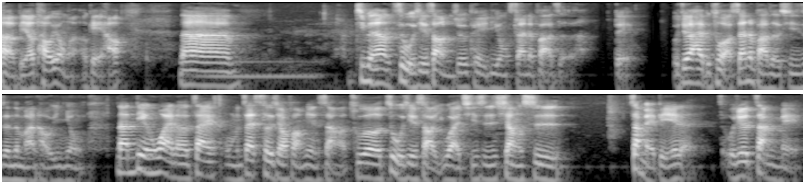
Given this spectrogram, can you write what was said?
不要套用了，OK，好，那基本上自我介绍你就可以利用三的法则，对，我觉得还不错啊，三的法则其实真的蛮好运用。那另外呢，在我们在社交方面上啊，除了自我介绍以外，其实像是赞美别人，我觉得赞美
